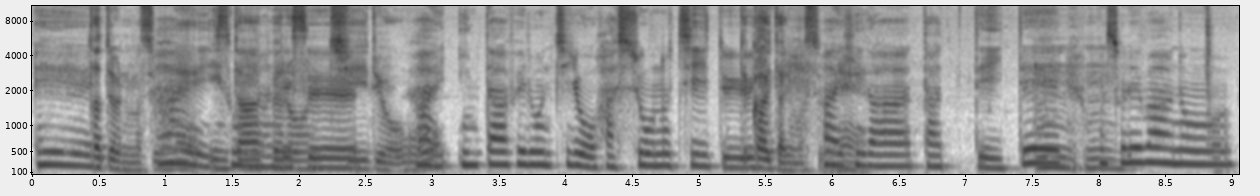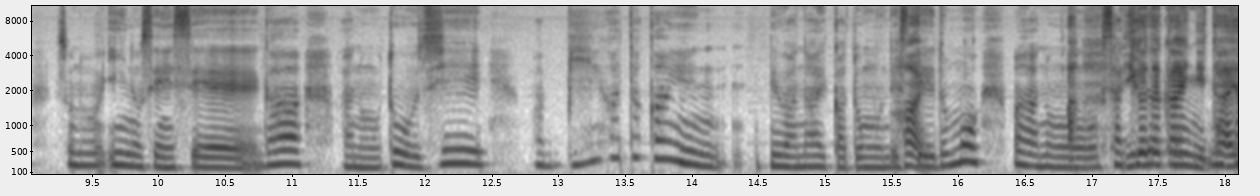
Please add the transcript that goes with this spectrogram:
立ておりますよね、えーはい、インターフェロン治療はい、インターフェロン治療発祥の地という書いてありますよね、はい、日が立っていて、うんうん、まあ、それはあのその飯野先生があの当時まあ、B 型肝炎ではないかと思うんですけれども、はい、まああの先 B 型肝炎に対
